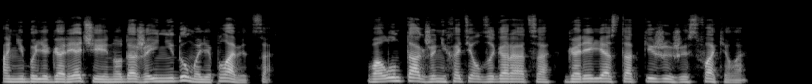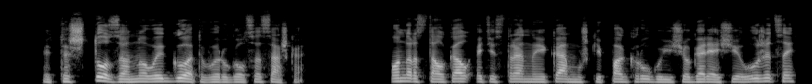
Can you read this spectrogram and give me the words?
Они были горячие, но даже и не думали плавиться. Валун также не хотел загораться, горели остатки жижи с факела. «Это что за Новый год?» – выругался Сашка. Он растолкал эти странные камушки по кругу еще горящей лужицы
